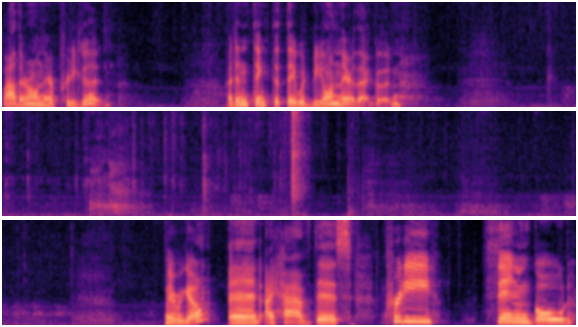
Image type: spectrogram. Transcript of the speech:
Wow, they're on there pretty good. I didn't think that they would be on there that good. There we go. And I have this pretty thin gold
